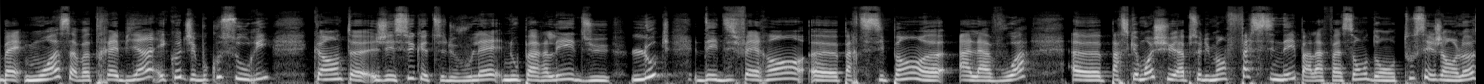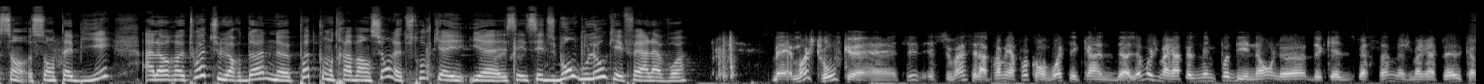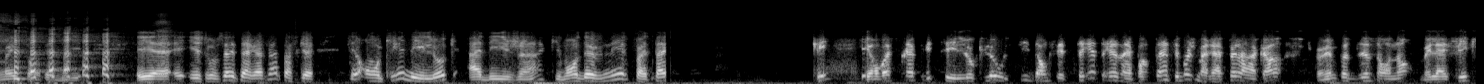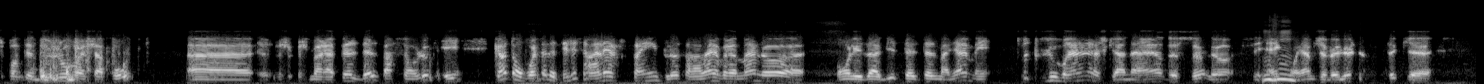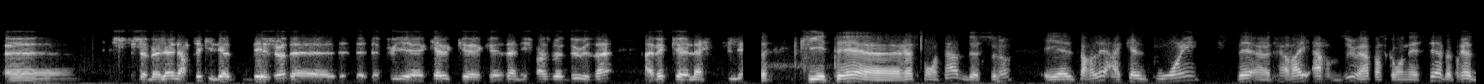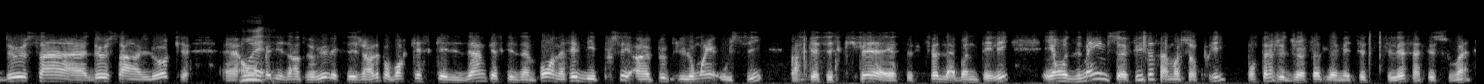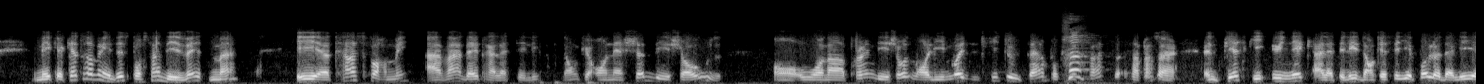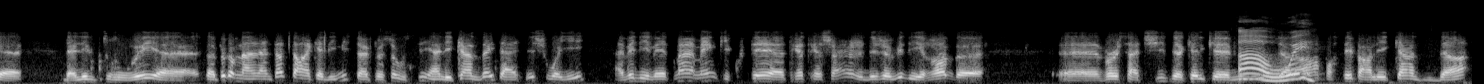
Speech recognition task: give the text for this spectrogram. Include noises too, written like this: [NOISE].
Ben moi ça va très bien. Écoute, j'ai beaucoup souri quand euh, j'ai su que tu voulais nous parler du look des différents euh, participants euh, à la voix parce que moi je suis absolument fascinée par la façon dont tous ces gens-là sont, sont habillés. Alors toi tu leur donnes pas de contravention là, tu trouves qu'il y a, c'est du bon boulot qui est fait à la voix. Ben moi je trouve que euh, tu sais souvent c'est la première fois qu'on voit ces candidats-là. Moi je me rappelle même pas des noms là de quelles personnes, mais je me rappelle comment ils sont habillés. [LAUGHS] Euh, et, et, je trouve ça intéressant parce que tu sais on crée des looks à des gens qui vont devenir peut-être et on va se rappeler de ces looks-là aussi. Donc c'est très très important. Tu sais moi je me rappelle encore, je peux même pas te dire son nom, mais la fille qui portait toujours un chapeau. Euh, je, je, me rappelle d'elle par son look et quand on voit ça à la télé, ça a l'air simple, ça a l'air vraiment, là, euh, on les habille de telle, telle manière, mais tout l'ouvrage qu'il y a en arrière de ça, là, c'est mhm. incroyable. J'avais lu un article, euh, euh, j'avais lu un article il y a déjà de, depuis quelques, années, je pense de deux ans, avec la styliste qui était responsable de ça, et elle parlait à quel point c'était un travail ardu, hein, parce qu'on essaie à peu près 200, 200 looks euh, on fait des entrevues avec ces gens-là pour voir qu'est-ce qu'ils aiment, qu'est-ce qu'ils aiment pas. On essaie de les pousser un peu plus loin aussi, parce que c'est ce qui fait, c'est ce qui fait de la bonne télé. Et on dit même, Sophie, ça, ça m'a surpris. Pourtant, j'ai déjà fait le métier de styliste assez souvent, mais que 90% des vêtements est euh, transformé avant d'être à la télé. Donc, on achète des choses, on, ou on emprunte des choses, mais on les modifie tout le temps pour que ça fasse, ça fasse une pièce qui est unique à la télé. Donc, essayez pas d'aller euh, d'aller le trouver. Euh, c'est un peu comme dans, le temps de Star Academy, c'était un peu ça aussi. Hein. Les candidats étaient assez choyés, avaient des vêtements même qui coûtaient euh, très très cher. J'ai déjà vu des robes euh, Versace de quelques milliers ah, de dollars portées par les candidats.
